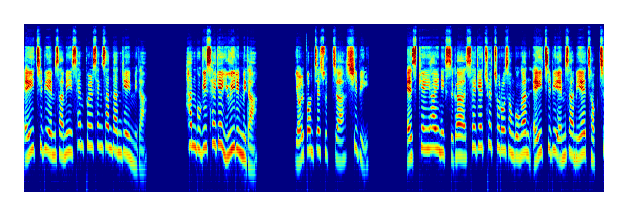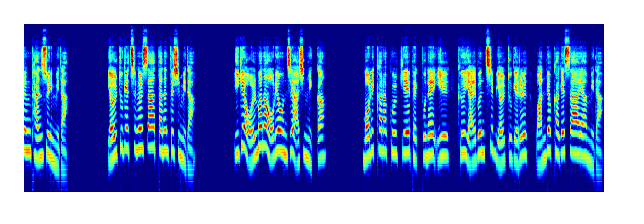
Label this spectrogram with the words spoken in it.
HBM3이 샘플 생산 단계입니다. 한국이 세계 유일입니다. 열 번째 숫자 12. SK 하이닉스가 세계 최초로 성공한 HBM3의 적층 단수입니다. 12개 층을 쌓았다는 뜻입니다. 이게 얼마나 어려운지 아십니까? 머리카락 굵기의 100분의 1, 그 얇은 칩 12개를 완벽하게 쌓아야 합니다.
